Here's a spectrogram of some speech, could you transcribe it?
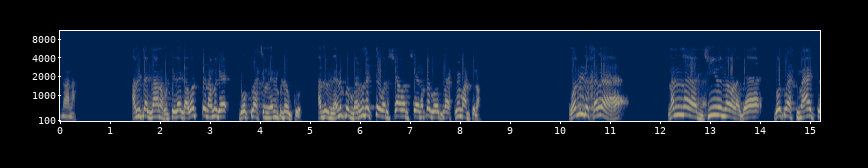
ಜ್ಞಾನ. ಅಂತ ಜ್ಞಾನ ಹುಟ್ಟಿದಾಗ ಅವತ್ತು ನಮಗೆ ಗೋಕುಲಾಷ್ಟಮಿ ನೆನಪಿಡಬೇಕು. ಅದು ನೆನಪು ಬರದಕ್ಕೆ ವರ್ಷ ವರ್ಷ ಏನಪ್ಪ ಗೋಕುಲಾಷ್ಟಮಿ ಮಾಡ್ತೀವಿ ನಾವು. ಒಂದು ಸಲ ನನ್ನ ಜೀವನದೊಳಗೆ ಗೋಕುಲಾಷ್ಟಮಿ ಆಯ್ತು,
